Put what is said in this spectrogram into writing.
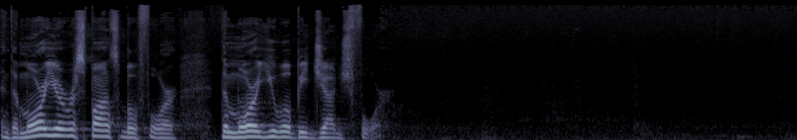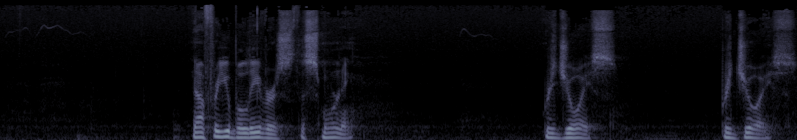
And the more you're responsible for, the more you will be judged for. Now, for you believers this morning, rejoice. Rejoice.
